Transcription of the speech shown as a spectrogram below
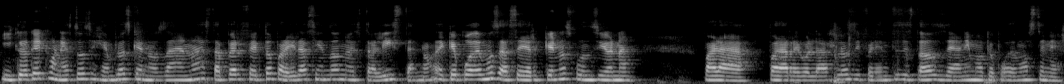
Y creo que con estos ejemplos que nos da Ana está perfecto para ir haciendo nuestra lista, ¿no? De qué podemos hacer, qué nos funciona para, para regular los diferentes estados de ánimo que podemos tener.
